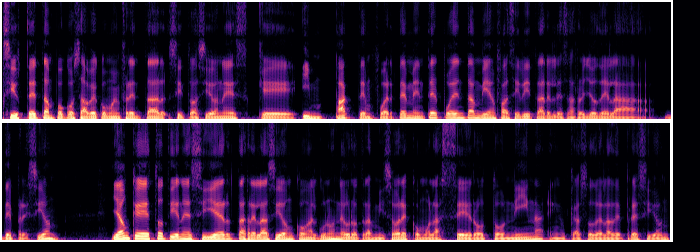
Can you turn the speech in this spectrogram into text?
Si usted tampoco sabe cómo enfrentar situaciones que impacten fuertemente, pueden también facilitar el desarrollo de la depresión. Y aunque esto tiene cierta relación con algunos neurotransmisores como la serotonina en el caso de la depresión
